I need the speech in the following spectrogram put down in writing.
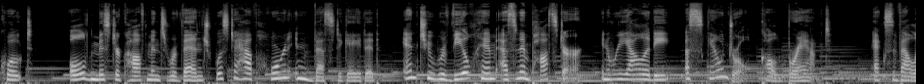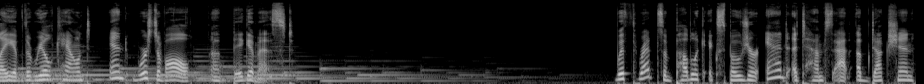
Quote, Old Mr. Kauffman's revenge was to have Horn investigated and to reveal him as an impostor, in reality, a scoundrel called Brandt, ex valet of the real Count, and worst of all, a bigamist. With threats of public exposure and attempts at abduction,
